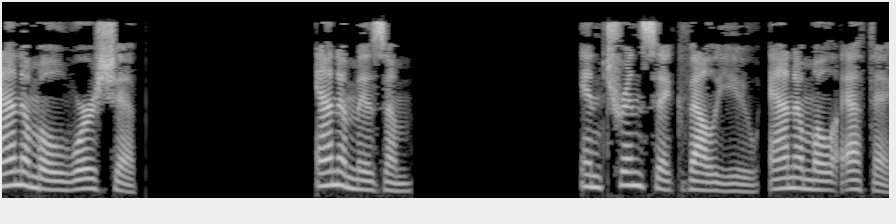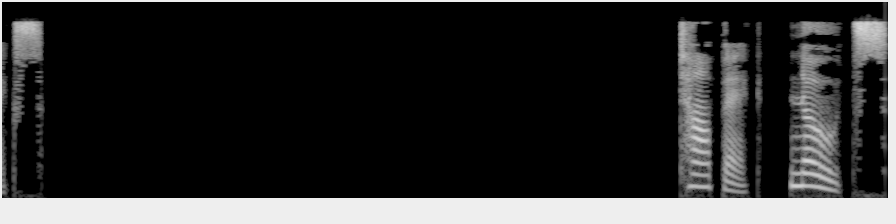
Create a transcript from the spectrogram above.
Animal worship Animism Intrinsic value animal ethics Topic Notes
